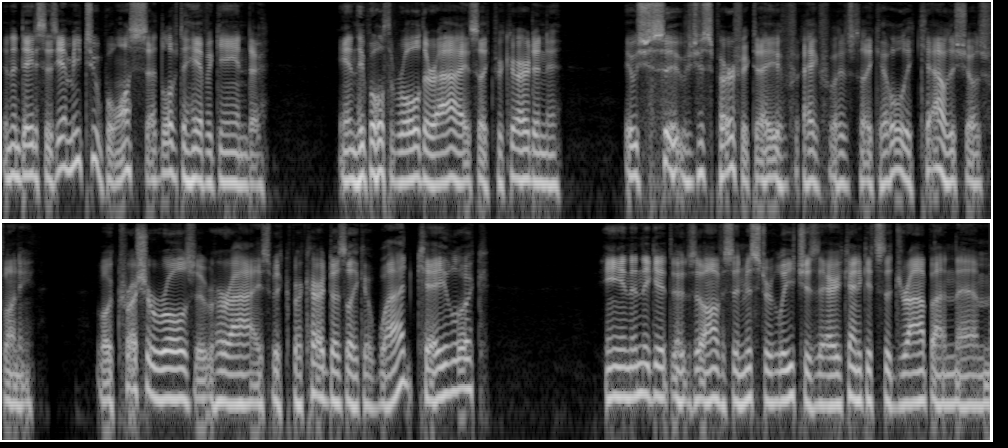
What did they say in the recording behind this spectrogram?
And then Data says, Yeah, me too, boss. I'd love to have a gander. And they both roll their eyes like Picard and uh, it was just, it was just perfect. I, I was like, holy cow, this show's funny. Well, Crusher rolls her eyes, but Picard does like a what? K look. And then they get to the office and Mr. Leech is there. He kind of gets the drop on them.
